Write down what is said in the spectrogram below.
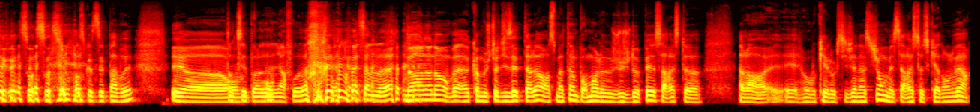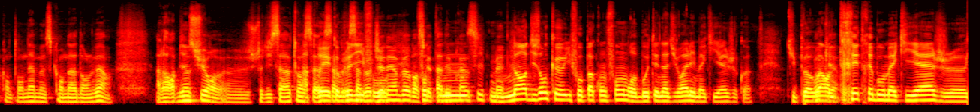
les réseaux sociaux parce que c'est pas vrai. Et euh, Tant on- que c'est pas la dernière fois, moi ça me va. non, non, non. bah, comme je te disais tout à l'heure, ce matin, pour moi, le juge de paix, ça reste. euh, alors, et, ok, l'oxygénation, mais ça reste ce qu'il y a dans le verre quand on aime ce qu'on a dans le verre. Alors, bien sûr, euh, je te dis ça à toi, Après, ça, comme je ça dis, doit faut- te gêner un peu parce faut- que tu as des Hmm, principes, mais. Non, disons qu'il faut pas confondre beauté naturelle et maquillage. Quoi. Tu peux avoir un très très beau maquillage euh,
